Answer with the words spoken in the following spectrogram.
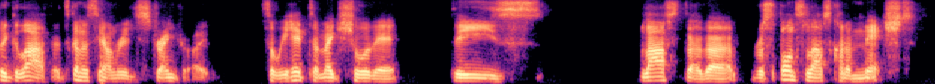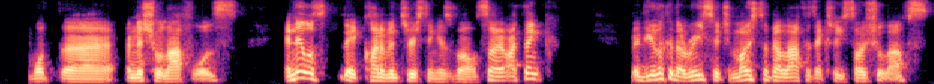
big laugh, it's going to sound really strange, right? So we had to make sure that these laughs, the, the response laughs kind of matched what the initial laugh was. And that was that kind of interesting as well. So I think if you look at the research, most of our laugh is actually social laughs.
